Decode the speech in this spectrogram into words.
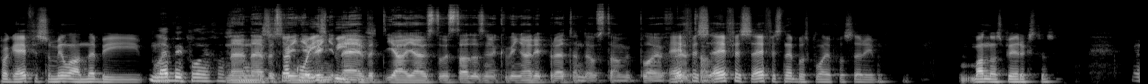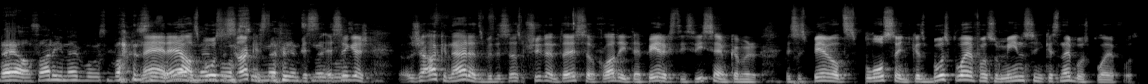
Pagaidām, Efes un Milāna nebija. play-off. Nebija plēfos. Nē, nē, Es bet viņi, viņi, nē, bet jā, jā, es to es tādā ziņā, ka viņi arī pretendē uz tām plēfos. Efes, Efes, Efes nebūs plēfos arī manos pierakstos. Reāls arī nebūs. Barcelona Nē, reāls būs. Es, nebūs, saku, es, es, es nebūs. vienkārši žēl, ka neredzu, bet es esmu šitiem te es jau kladītē pierakstījis visiem, kam ir. Es esmu pievilcis plusiņu, kas būs plēfos, un mīnusiņu, kas nebūs plēfos.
